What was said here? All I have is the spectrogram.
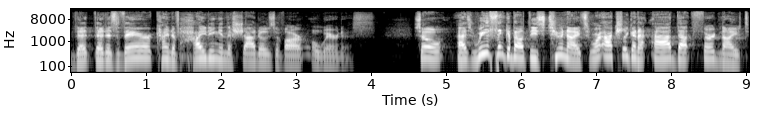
that, that is there kind of hiding in the shadows of our awareness. So, as we think about these two nights, we're actually going to add that third night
